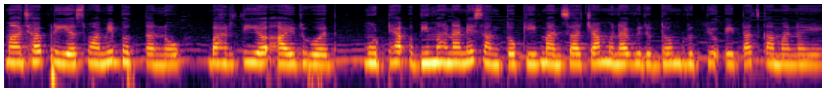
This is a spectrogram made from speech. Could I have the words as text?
माझ्या प्रिय स्वामी भक्तांनो भारतीय आयुर्वेद मोठ्या अभिमानाने सांगतो की माणसाच्या मनाविरुद्ध मृत्यू येताच कामा नये.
